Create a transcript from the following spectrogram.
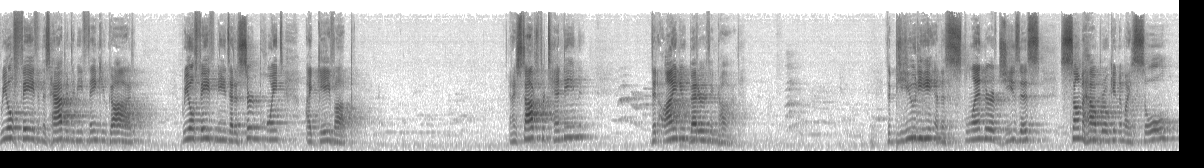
real faith, and this happened to me, thank you, God. Real faith means at a certain point, I gave up. And I stopped pretending that I knew better than God. The beauty and the splendor of Jesus somehow broke into my soul.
